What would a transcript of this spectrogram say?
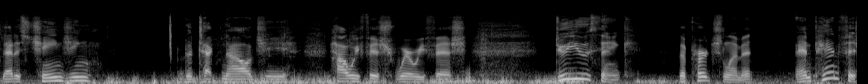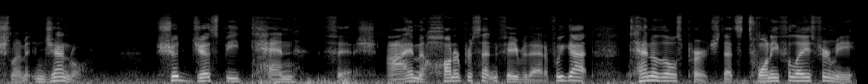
That is changing the technology, how we fish, where we fish. Do you think the perch limit and panfish limit in general should just be 10 fish? I'm 100% in favor of that. If we got 10 of those perch, that's 20 fillets for me.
